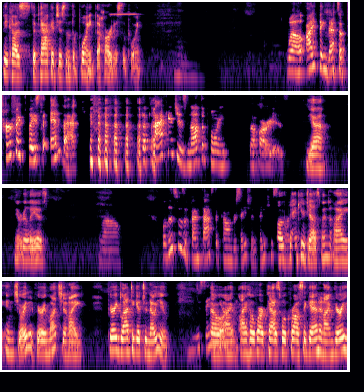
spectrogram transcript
because the package isn't the point. The heart is the point well i think that's a perfect place to end that the package is not the point the heart is yeah it really is. Wow. Well, this was a fantastic conversation. Thank you so well, much. Thank you, Jasmine. I enjoyed it very much, and I very glad to get to know you. You so I, I hope our paths will cross again, and I'm very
